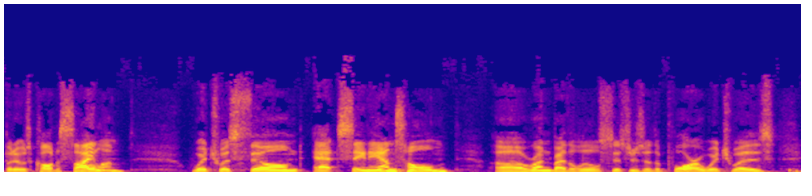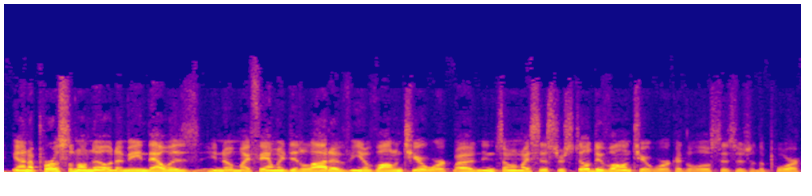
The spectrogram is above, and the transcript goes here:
but it was called Asylum, which was filmed at St. Anne's Home, uh, run by the Little Sisters of the Poor, which was on a personal note. I mean, that was you know my family did a lot of you know volunteer work, uh, and some of my sisters still do volunteer work at the Little Sisters of the Poor,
